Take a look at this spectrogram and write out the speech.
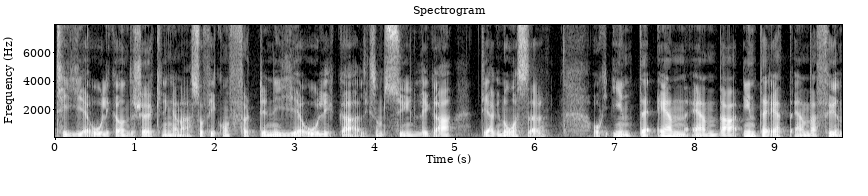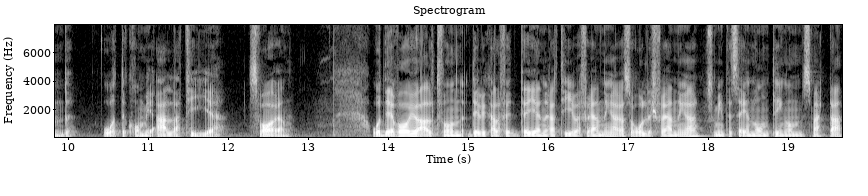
tio olika undersökningarna så fick hon 49 olika liksom, synliga diagnoser. Och inte en enda, inte ett enda fynd återkom i alla tio svaren. Och det var ju allt från det vi kallar för degenerativa förändringar, alltså åldersförändringar som inte säger någonting om smärta,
